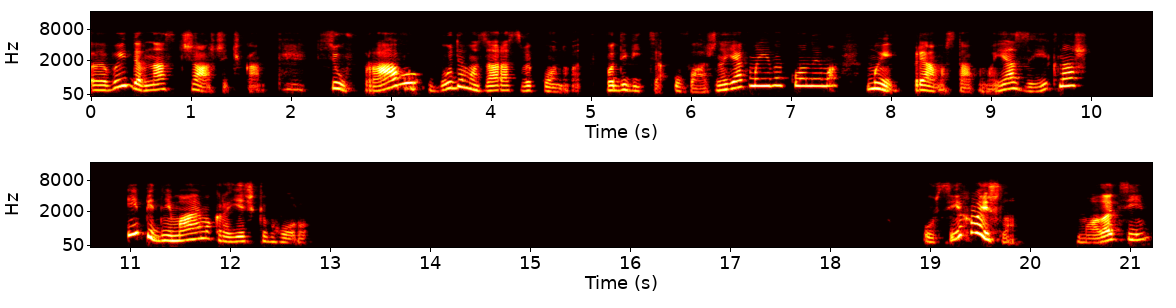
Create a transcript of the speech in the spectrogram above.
е, вийде в нас чашечка. Цю вправу будемо зараз виконувати. Подивіться уважно, як ми її виконуємо. Ми прямо ставимо язик наш і піднімаємо краєчки вгору. У всіх вийшло? Молодці.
